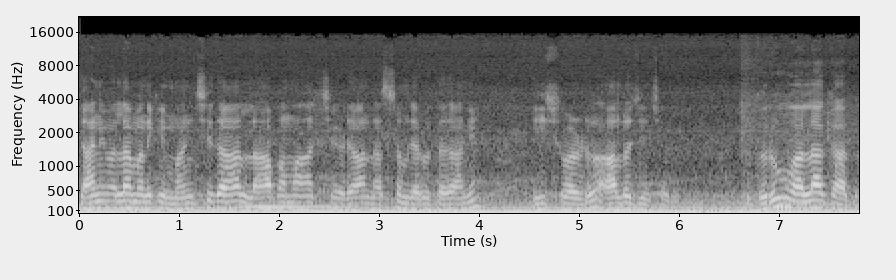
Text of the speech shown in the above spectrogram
దానివల్ల మనకి మంచిదా లాభమా చెడా నష్టం జరుగుతుందా అని ఈశ్వరుడు ఆలోచించాడు. గురువు అలా కాదు.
